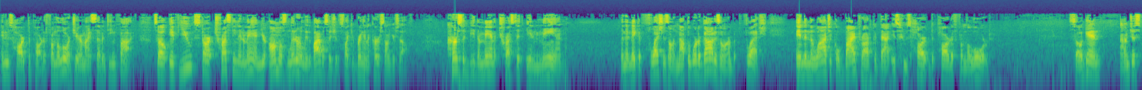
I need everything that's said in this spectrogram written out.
and whose heart departeth from the Lord. Jeremiah seventeen five. So if you start trusting in a man, you're almost literally, the Bible says it's like you're bringing a curse on yourself. Cursed be the man that trusteth in man, and that maketh flesh his arm. Not the word of God his arm, but flesh. And then the logical byproduct of that is whose heart departeth from the Lord. So again, I'm just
